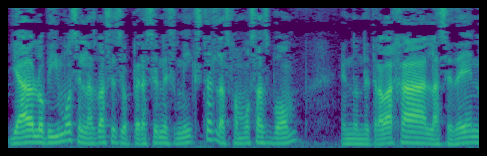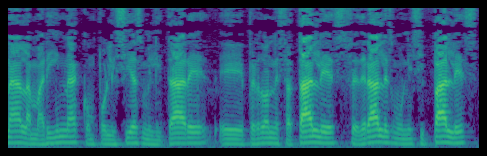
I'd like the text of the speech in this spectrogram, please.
Ya lo vimos en las bases de operaciones mixtas, las famosas BOM, en donde trabaja la Sedena, la Marina, con policías militares, eh, perdón, estatales, federales, municipales,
